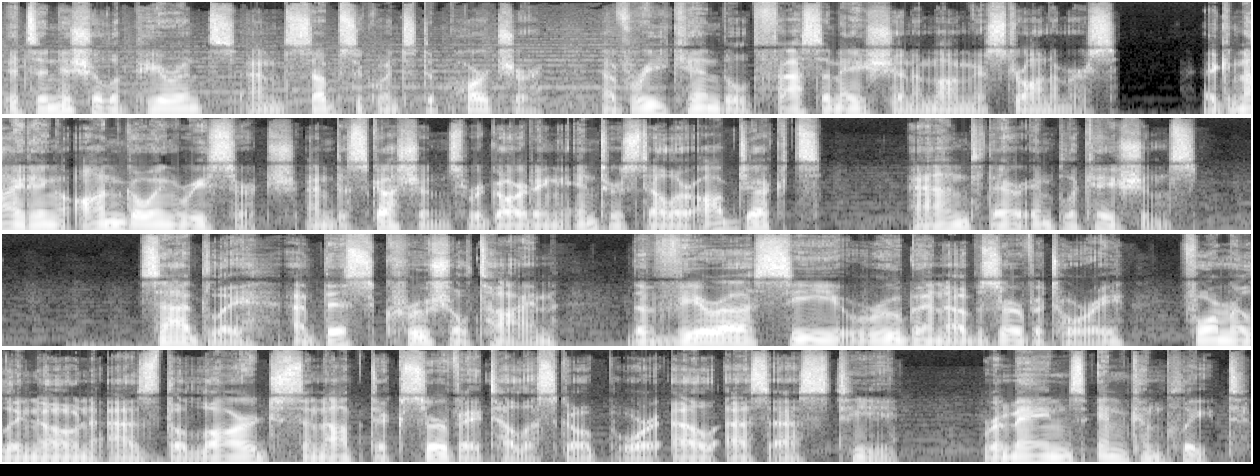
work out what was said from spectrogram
its initial appearance and subsequent departure have rekindled fascination among astronomers, igniting ongoing research and discussions regarding interstellar objects and their implications. Sadly, at this crucial time, the Vera C. Rubin Observatory, formerly known as the Large Synoptic Survey Telescope, or LSST, remains incomplete.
